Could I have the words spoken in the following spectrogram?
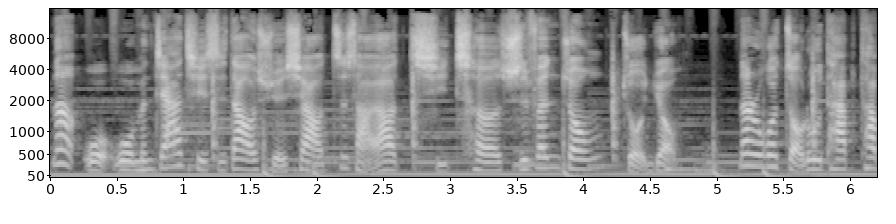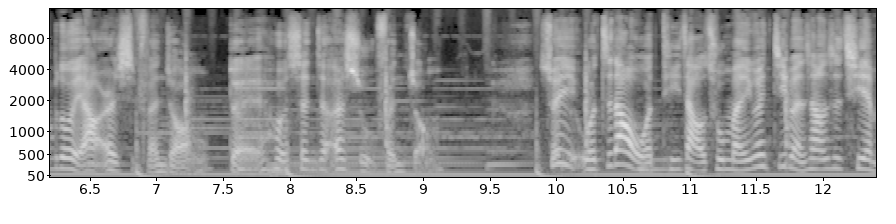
那我我们家其实到学校至少要骑车十分钟左右。那如果走路，他差不多也要二十分钟，对，或甚至二十五分钟。所以我知道我提早出门，因为基本上是七点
